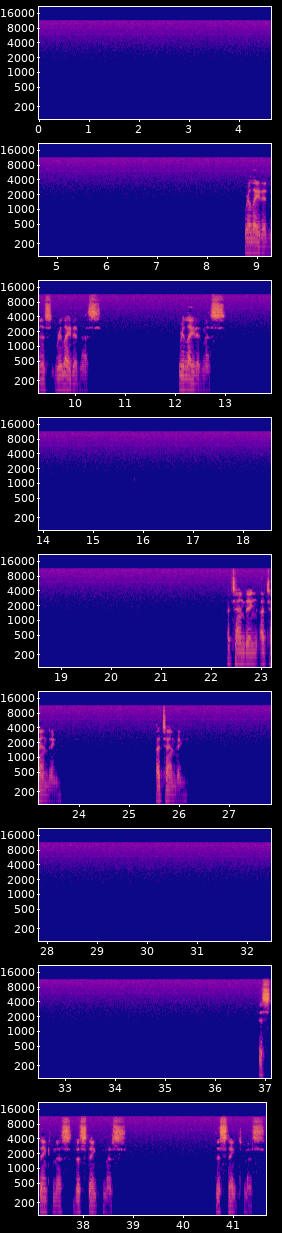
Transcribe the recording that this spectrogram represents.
Relatedness, relatedness, relatedness. Attending, attending, attending. Distinctness, distinctness, distinctness.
